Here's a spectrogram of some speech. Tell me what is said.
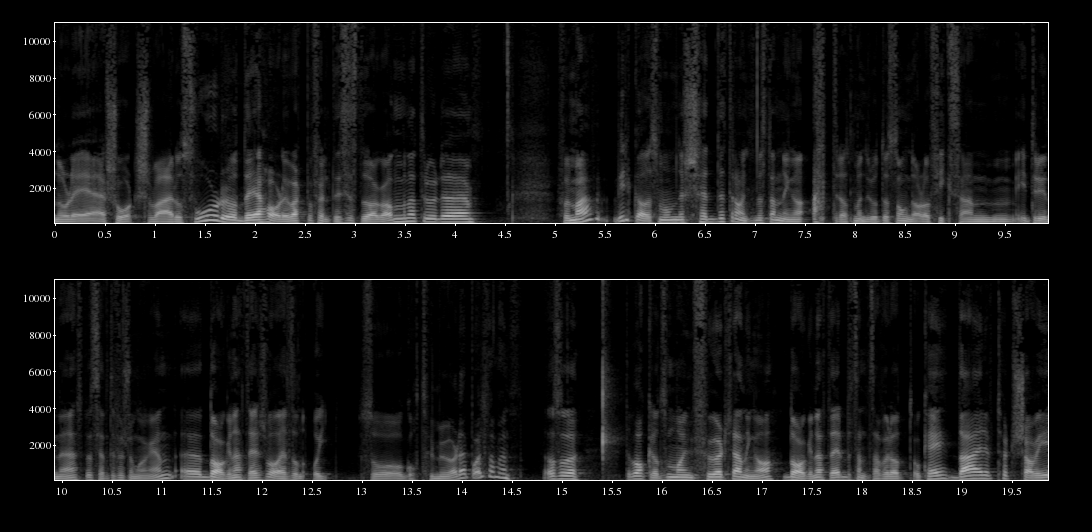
når det er shortsvær og sol. Og det har det jo vært på feltet de siste dagene. Men jeg tror det, for meg virka det som om det skjedde et eller annet med stemninga etter at man dro til Sogndal og fikk seg en i trynet, spesielt i første omgangen. Eh, dagen etter så var det helt sånn Oi, så godt humør det er på alle sammen. Altså, det var akkurat som man før treninga dagen etter bestemte seg for at OK, der toucha vi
